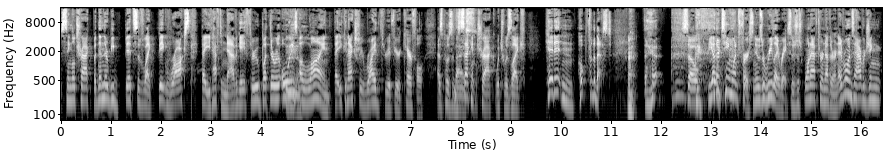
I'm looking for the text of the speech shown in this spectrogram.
single track, but then there'd be bits of like big rocks that you'd have to navigate through. But there was always mm. a line that you can actually ride through if you're careful, as opposed to the Nice. second track, which was like hit it and hope for the best. so the other team went first, and it was a relay race. It was just one after another, and everyone's averaging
